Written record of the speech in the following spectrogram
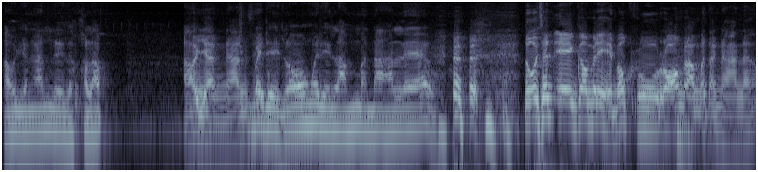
เอาอย่างนั้นเลยเหรอครับ เอาอย่างนั้นสิ ไม่ได้ร้องไม่ได้รำมานานแล้ว ตัวฉันเองก็ไม่ได้เห็นว่าครูร้องรำมาตั้งนานแล้ว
